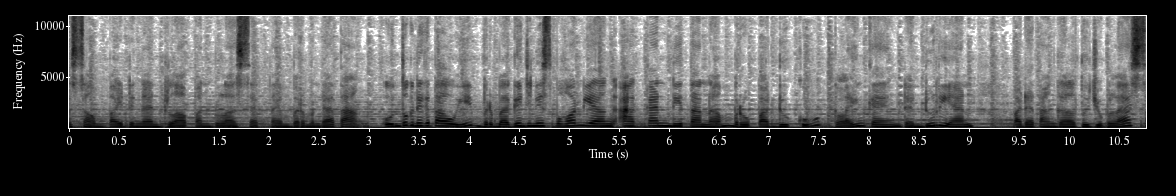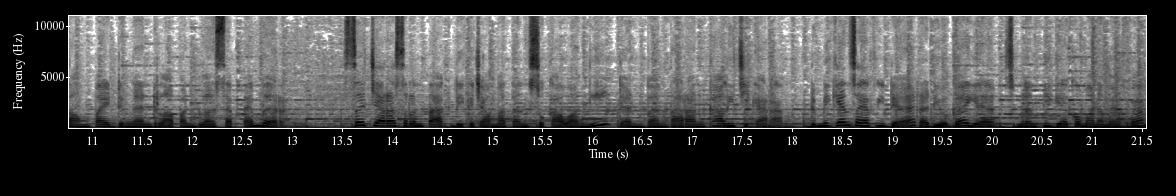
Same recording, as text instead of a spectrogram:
sampai dengan 18 September mendatang. Untuk diketahui, berbagai jenis pohon yang akan ditanam berupa duku, kelengkeng, dan durian pada tanggal 17 sampai dengan 18 September secara serentak di Kecamatan Sukawangi dan Bantaran Kali Cikarang. Demikian saya Fida, Radio Gaya 93,6 FM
